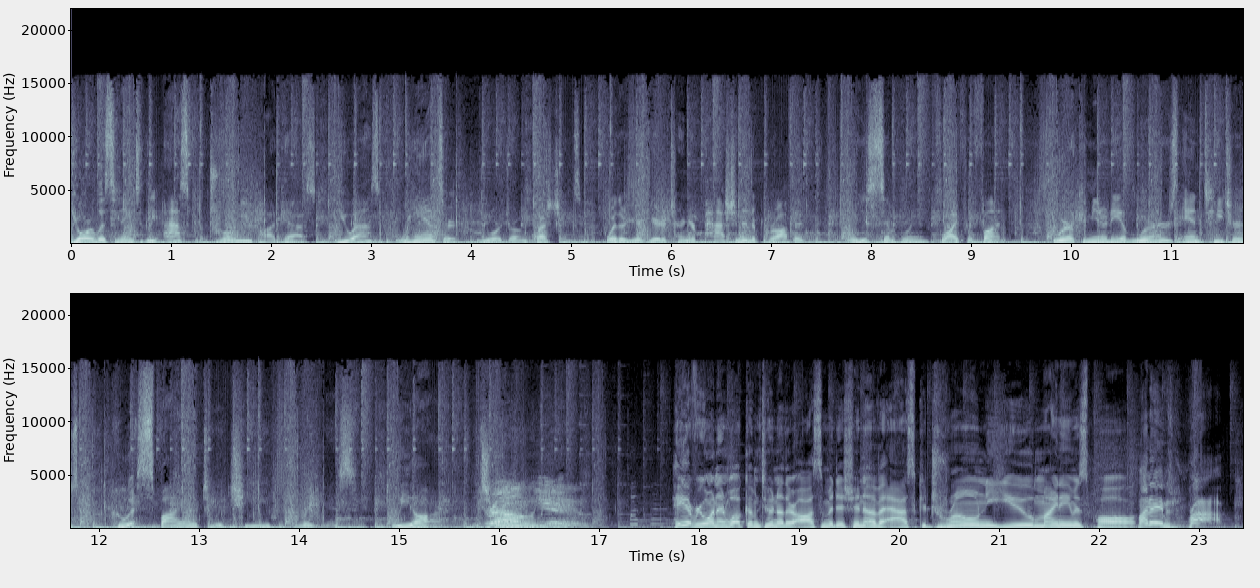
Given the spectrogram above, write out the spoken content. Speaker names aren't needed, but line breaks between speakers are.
You're listening to the Ask Drone U podcast. You ask, we answer your drone questions. Whether you're here to turn your passion into profit or you simply fly for fun, we're a community of learners and teachers who aspire to achieve greatness. We are
Drone U.
Hey everyone, and welcome to another awesome edition of Ask Drone U. My name is Paul,
My name's Rob.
